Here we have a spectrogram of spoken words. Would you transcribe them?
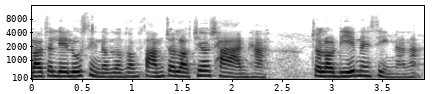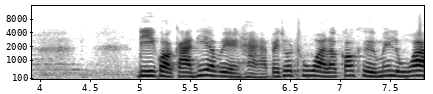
เราจะเรียนรู้สิ่งเดิมๆซ้ำๆจนเราเชี่ยวชาญค่ะ จนเราดีฟในสิ่งนั้นอะดีกว่าการที่จะไปหาไปทั่วๆ แล้วก็คือไม่รู้ว่า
